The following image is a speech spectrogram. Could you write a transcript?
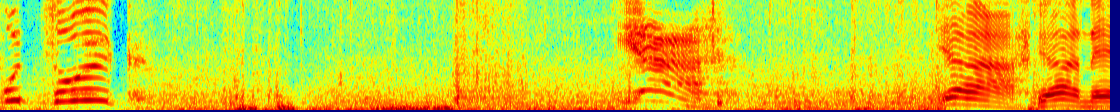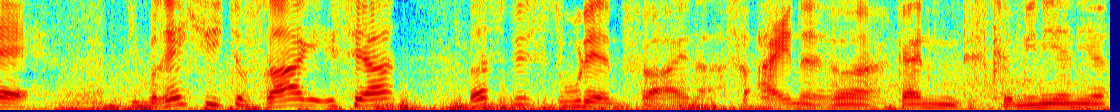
Und zurück. Ja. Ja, ja, nee. Die berechtigte Frage ist ja, was bist du denn für einer? Für eine, ja, kein Diskriminieren hier.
